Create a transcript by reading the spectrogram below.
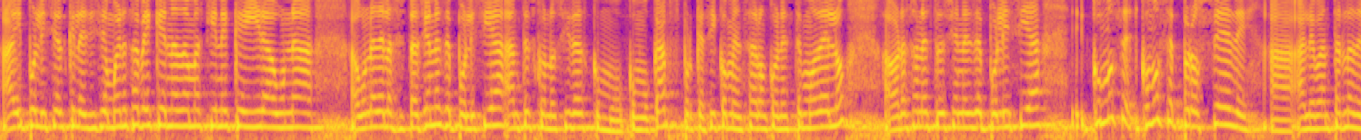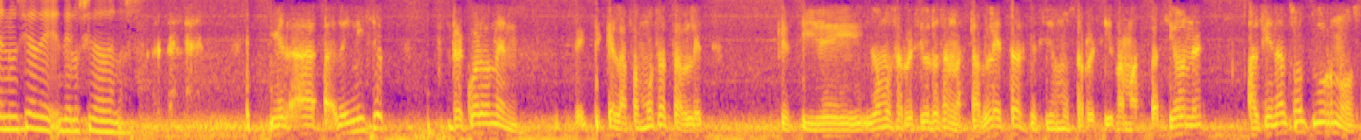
hay policías que les dicen, bueno, sabe que nada más tiene que ir a una a una de las estaciones de policía antes conocidas como como CAPS, porque así comenzaron con este modelo, ahora son estaciones de policía. ¿Cómo se cómo se procede a, levantar la denuncia de, de los ciudadanos? Mira, de inicio, recuerdan en, que la famosa tableta, que si íbamos a recibirlos en las tabletas, que si íbamos a recibir más estaciones, al final son turnos,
